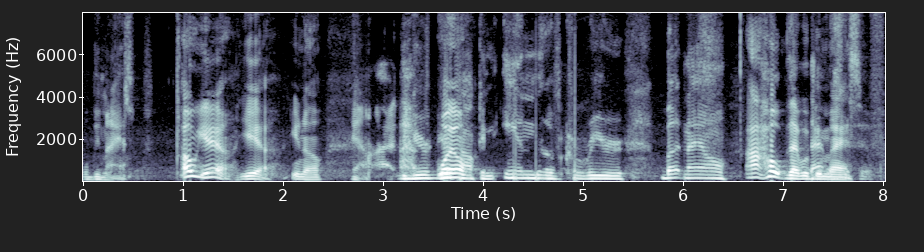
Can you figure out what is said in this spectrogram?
will be massive. Oh yeah. Yeah. You know. Yeah, you're, you're well- talking end of career, but now I hope that would That be massive.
